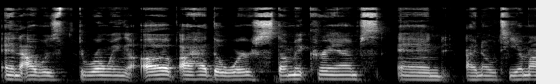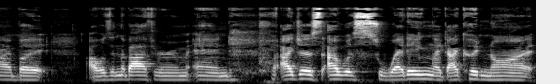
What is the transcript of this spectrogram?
and I was throwing up. I had the worst stomach cramps and I know TMI, but I was in the bathroom and I just, I was sweating. Like I could not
